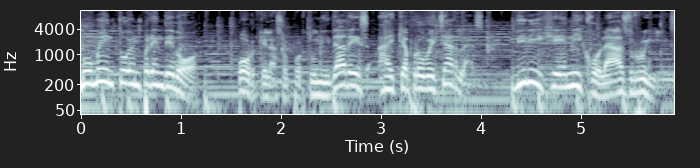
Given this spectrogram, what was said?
Momento Emprendedor porque las oportunidades hay que aprovecharlas. Dirige Nicolás Ruiz.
